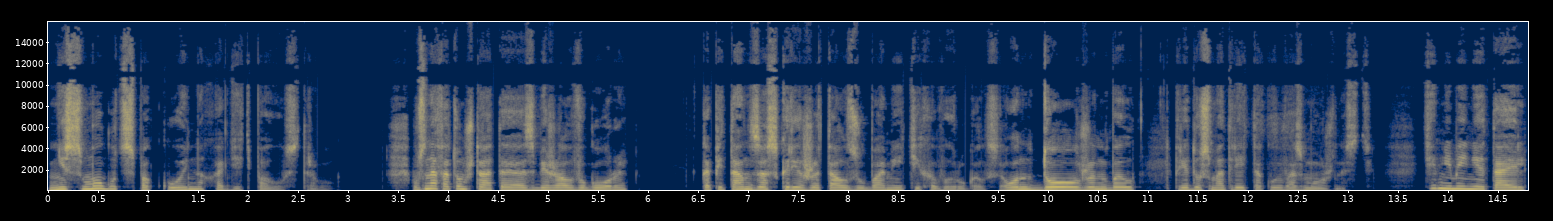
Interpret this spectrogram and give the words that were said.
не смогут спокойно ходить по острову. Узнав о том, что Атеа сбежал в горы, капитан заскрежетал зубами и тихо выругался. Он должен был предусмотреть такую возможность. Тем не менее Тайль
